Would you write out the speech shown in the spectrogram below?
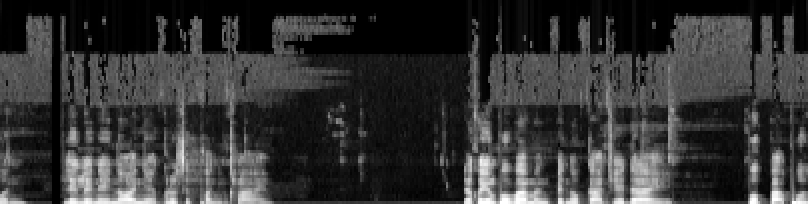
วน เล็กๆน้อยๆเนี่ยก็รู้สึกผ่อนคลาย แล้วเขายังพบว่ามันเป็นโอกาสที่จะได้ พบปะพูด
